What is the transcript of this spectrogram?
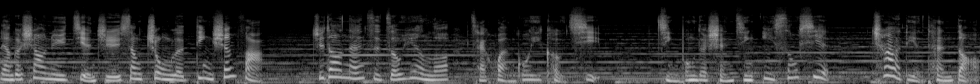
两个少女简直像中了定身法。直到男子走远了，才缓过一口气，紧绷的神经一松懈，差点瘫倒。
